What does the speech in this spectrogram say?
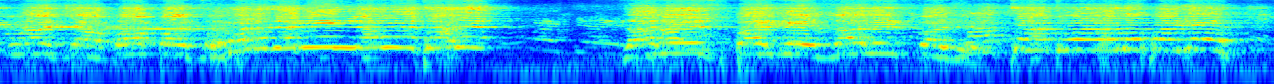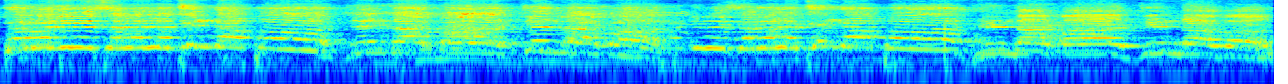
कुणाच्या बापाचं. झालीच पाहिजे झालीच पाहिजे. पाहिजे जिंदाबाद जिंदाबाद. जिंदाबाद जिंदाबाद. जिंदाबाद जिंदाबाद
